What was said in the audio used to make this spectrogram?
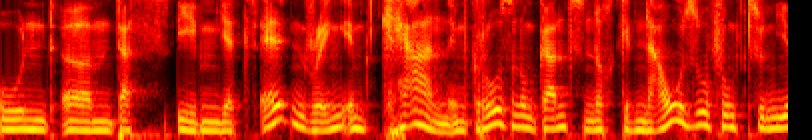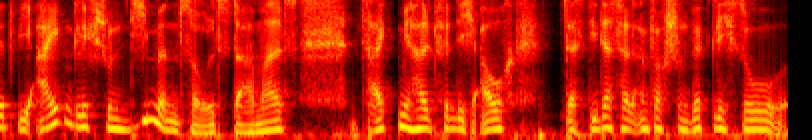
Und ähm, dass eben jetzt Elden Ring im Kern, im Großen und Ganzen noch genauso funktioniert wie eigentlich schon Demon Souls damals, zeigt mir halt, finde ich, auch, dass die das halt einfach schon wirklich so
